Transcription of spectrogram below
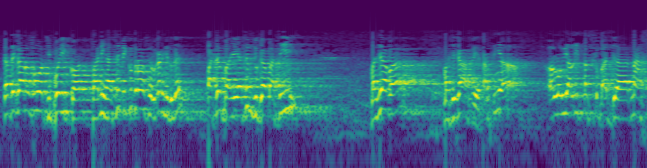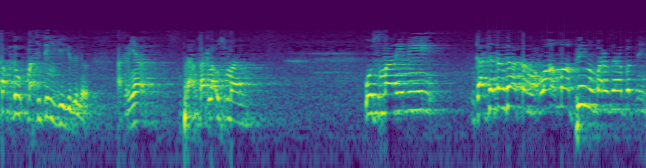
Ketika Rasulullah diboikot, Bani Hasim ikut Rasul kan gitu kan? Padahal Bani Hasim juga masih masih apa? Masih kafir. Artinya loyalitas kepada nasab itu masih tinggi gitu loh. Akhirnya berangkatlah Utsman. Utsman ini nggak datang datang, lama bingung para sahabat nih.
